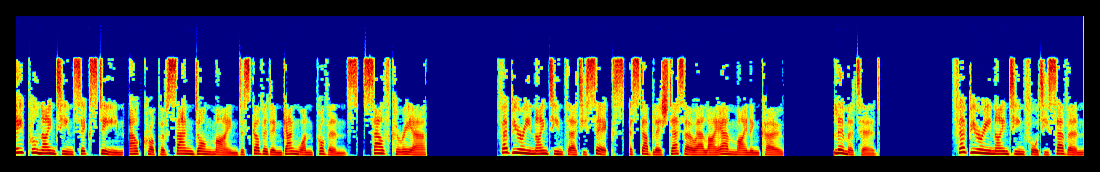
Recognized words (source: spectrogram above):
April 1916, outcrop of Sang-dong mine discovered in Gangwon Province, South Korea. February 1936, established SOLIM Mining Co. Limited. February 1947,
